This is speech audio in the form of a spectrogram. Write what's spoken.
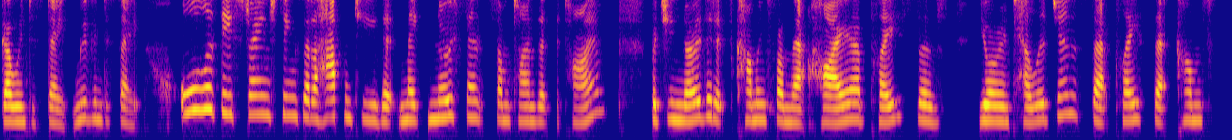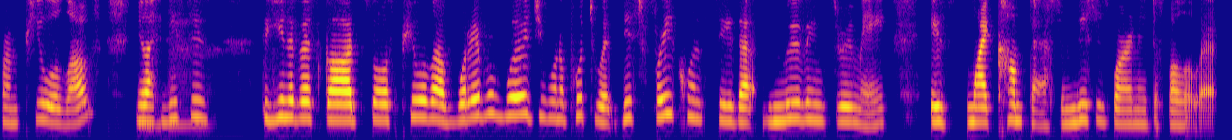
go into state, move into state. All of these strange things that have happened to you that make no sense sometimes at the time, but you know that it's coming from that higher place of your intelligence, that place that comes from pure love. You're like, yeah. this is the universe, God, source, pure love, whatever word you want to put to it, this frequency that's moving through me is my compass, and this is where I need to follow it.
